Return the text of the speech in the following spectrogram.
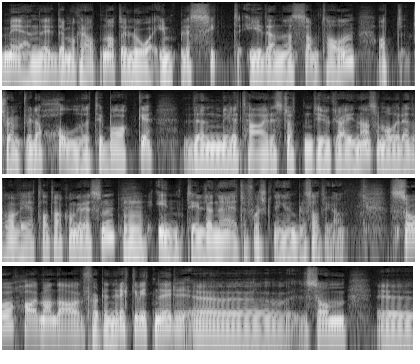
mener demokratene at det lå implisitt i denne samtalen at Trump ville holde tilbake den militære støtten til Ukraina, som allerede var vedtatt av Kongressen, mm. inntil denne etterforskningen ble satt i gang. Så har man da ført en rekke vitner. Eh, som eh,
